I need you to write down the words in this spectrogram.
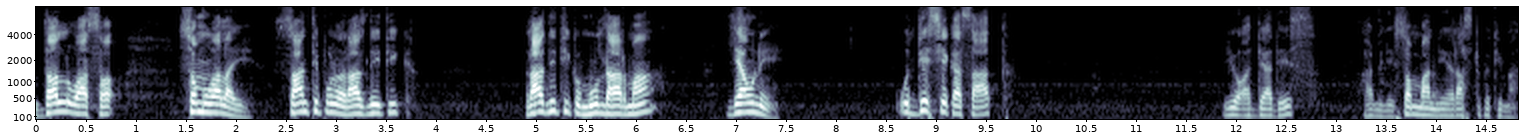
दल वा समूहलाई शान्तिपूर्ण राजनीतिक राजनीतिको मूलधारमा ल्याउने उद्देश्यका साथ यो अध्यादेश हामीले सम्मान्य राष्ट्रपतिमा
